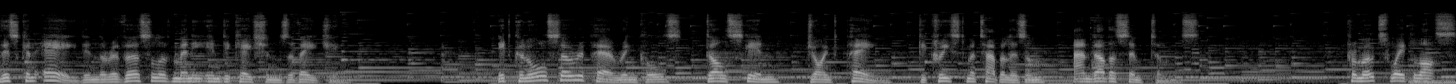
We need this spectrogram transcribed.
This can aid in the reversal of many indications of aging. It can also repair wrinkles, dull skin, joint pain, decreased metabolism, and other symptoms. Promotes weight loss,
